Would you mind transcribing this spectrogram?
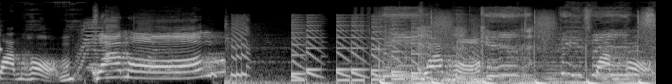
ความหอมำ ความหอม ความหอม ความหอม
